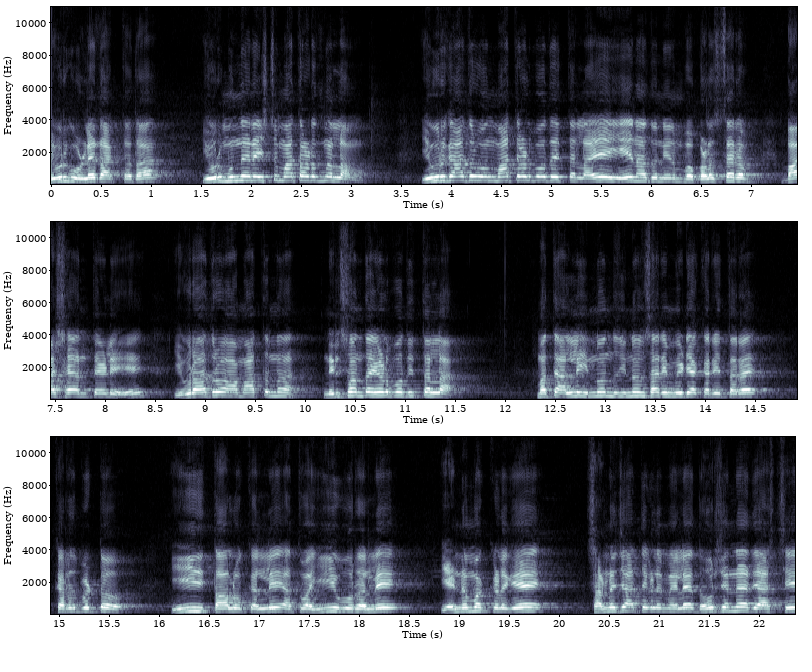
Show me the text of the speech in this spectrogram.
ಇವ್ರಿಗೂ ಒಳ್ಳೇದಾಗ್ತದ? ಇವ್ರ ಮುಂದೆನೇ ಇಷ್ಟು ಮಾತಾಡೋದ್ನಲ್ಲ ಅವ. ಇವ್ರಿಗಾದ್ರೂ ಒಂದು ಮಾತು ಹೇಳ್ಬೋದೈತಲ್ಲ ಏ ಏನದು ನೀನು ಬಳಸ್ತಾರ ಭಾಷೆ ಅಂತೇಳಿ ಇವರಾದರೂ ಆ ಮಾತನ್ನು ನಿಲ್ಲಿಸು ಅಂತ ಹೇಳ್ಬೋದಿತ್ತಲ್ಲ. ಮತ್ತು ಅಲ್ಲಿ ಇನ್ನೊಂದು ಇನ್ನೊಂದು ಸಾರಿ ಮೀಡಿಯಾ ಕರೀತಾರೆ, ಕರೆದ್ಬಿಟ್ಟು ಈ ತಾಲೂಕಲ್ಲಿ ಅಥವಾ ಈ ಊರಲ್ಲಿ ಹೆಣ್ಣು ಮಕ್ಕಳಿಗೆ ಸಣ್ಣ ಜಾತಿಗಳ ಮೇಲೆ ದೌರ್ಜನ್ಯ ಜಾಸ್ತಿ,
